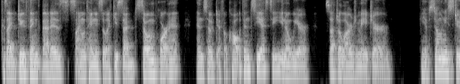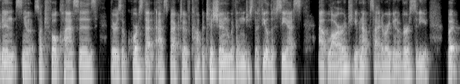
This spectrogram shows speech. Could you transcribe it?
because I do think that is simultaneously, like you said, so important and so difficult within CSE. You know, we are such a large major. We have so many students, you know, such full classes. There is, of course, that aspect of competition within just the field of CS at large, even outside of our university. But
